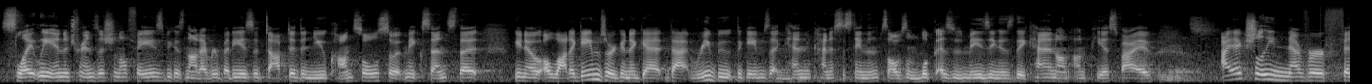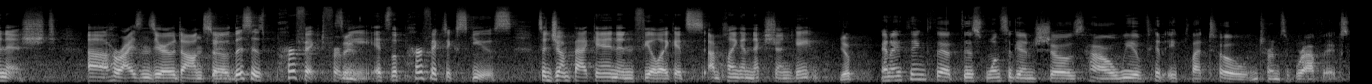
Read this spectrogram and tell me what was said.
slightly in a transitional phase because not everybody has adopted the new consoles. So it makes sense that you know a lot of games are going to get that reboot. The games that can kind of sustain themselves and look as amazing as they can on, on PS5. I actually never finished. Uh, Horizon Zero Dawn, so Same. this is perfect for Same. me. It's the perfect excuse to jump back in and feel like it's I'm playing a next gen game. Yep. And I think that this once again shows how we have hit a plateau in terms of graphics.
